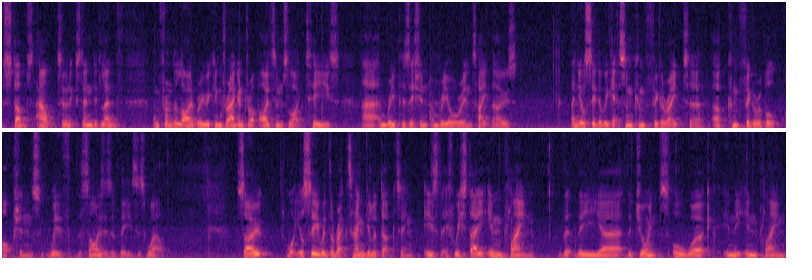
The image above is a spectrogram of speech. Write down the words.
stubs out to an extended length and from the library we can drag and drop items like tees uh, and reposition and reorientate those and you'll see that we get some uh, uh, configurable options with the sizes of these as well. So what you'll see with the rectangular ducting is that if we stay in plane that the uh, the joints all work in the in plane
